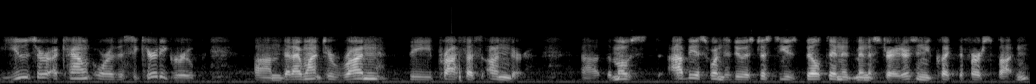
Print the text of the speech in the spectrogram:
user account or the security group um, that I want to run the process under. Uh, the most obvious one to do is just to use built-in administrators, and you click the first button.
